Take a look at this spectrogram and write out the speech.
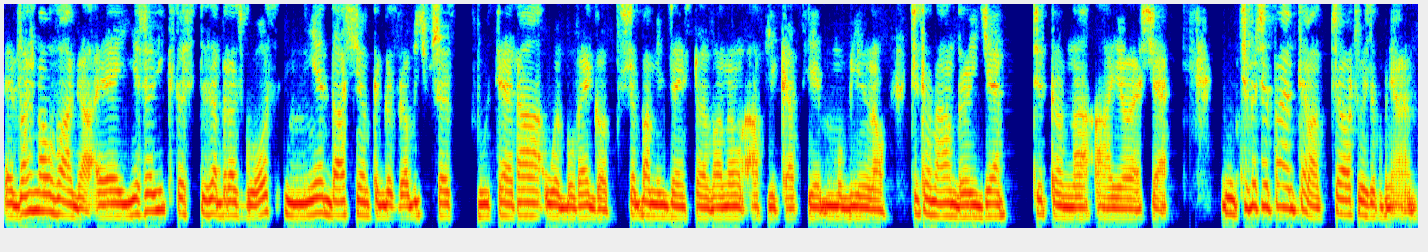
E, ważna uwaga, e, jeżeli ktoś chce zabrać głos, nie da się tego zrobić przez Twittera webowego. Trzeba mieć zainstalowaną aplikację mobilną, czy to na Androidzie, czy to na iOSie. Czy wyczerpałem temat, czy o czymś zapomniałem?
